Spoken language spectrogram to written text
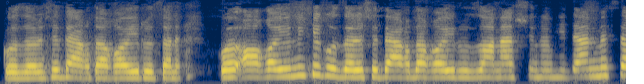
گزارش دغدغه‌های روزانه. آقایونی که گزارش دغدغه‌های روزانه‌شون رو میدن مثل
